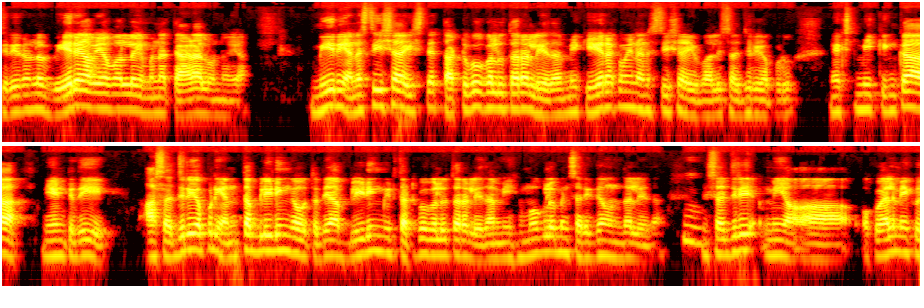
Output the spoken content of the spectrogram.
శరీరంలో వేరే అవయవాల్లో ఏమైనా తేడాలు ఉన్నాయా? మీరు ఎనస్థీషియా ఇస్తే తట్టుకోగలుగుతారా లేదా? మీకు ఏ రకమైన ఎనస్థీషియా ఇవ్వాలి సర్జరీ అప్పుడు? నెక్స్ట్ మీకు ఇంకా ఏంటిది? ఆ సర్జరీ అప్పుడు ఎంత బ్లీడింగ్ అవుతుంది? ఆ బ్లీడింగ్ మీరు తట్టుకోగలుగుతారా లేదా? మీ హిమోగ్లోబిన్ సరిగ్గా ఉందా లేదా. ఈ సర్జరీ మీ ఒకవేళ మీకు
